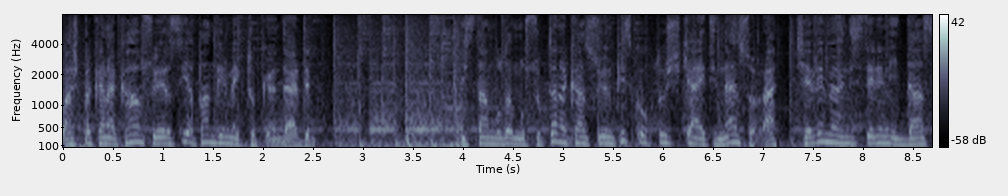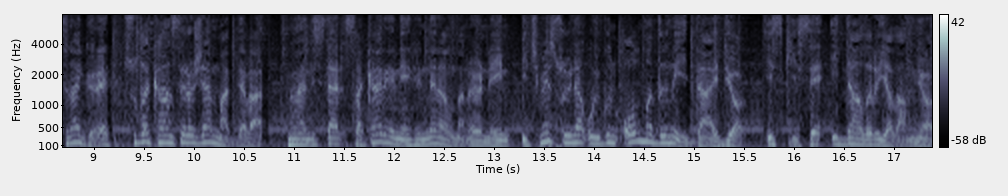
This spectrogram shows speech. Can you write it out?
Başbakan'a kaos uyarısı yapan bir mektup gönderdi. İstanbul'da musluktan akan suyun pis koktuğu şikayetinden sonra çevre mühendislerinin iddiasına göre suda kanserojen madde var. Mühendisler Sakarya Nehri'nden alınan örneğin içme suyuna uygun olmadığını iddia ediyor. İSKİ ise iddiaları yalanlıyor.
